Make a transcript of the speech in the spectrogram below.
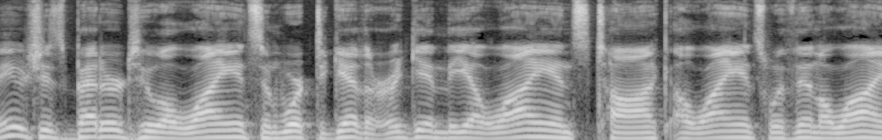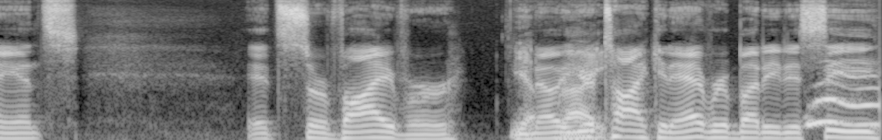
Maybe it's just better to alliance and work together. Again, the alliance talk, alliance within alliance. It's Survivor. You Yep, know, you're talking to everybody to see.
